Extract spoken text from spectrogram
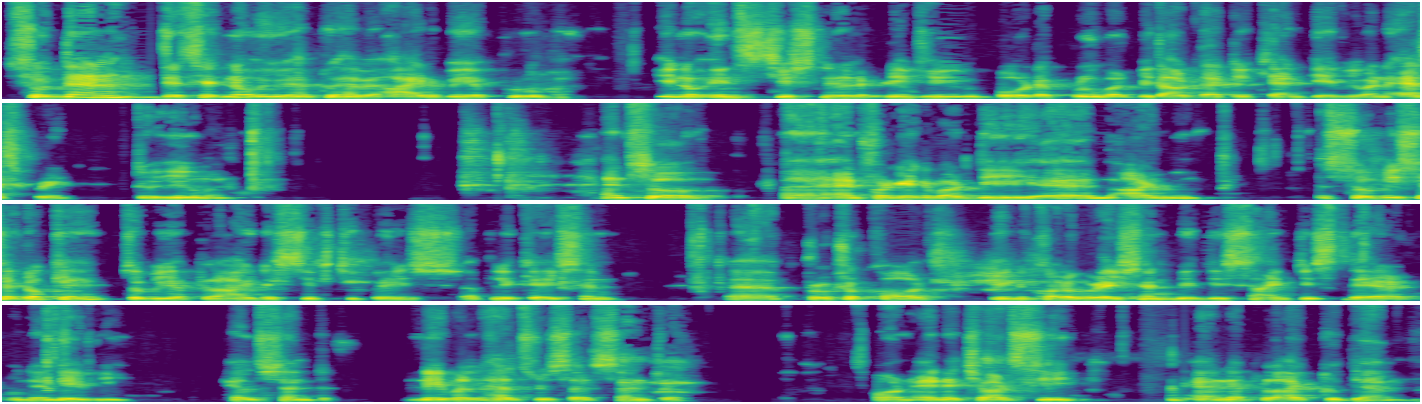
so then they said, no, you have to have an IRB approval, you know, institutional review board approval. Without that, you can't give an aspirin to a human. And so, uh, and forget about the um, army. So we said, okay. So we applied a 60 page application uh, protocol in collaboration with the scientists there in the Navy Health Center, Naval Health Research Center on NHRC and applied to them.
